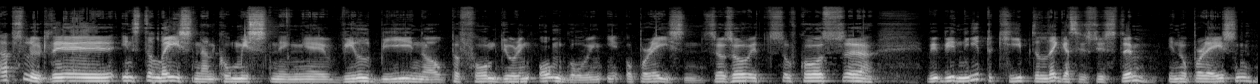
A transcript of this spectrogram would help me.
absolutely, installation and commissioning uh, will be now performed during ongoing operation. So, so it's of course uh, we, we need to keep the legacy system in operation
